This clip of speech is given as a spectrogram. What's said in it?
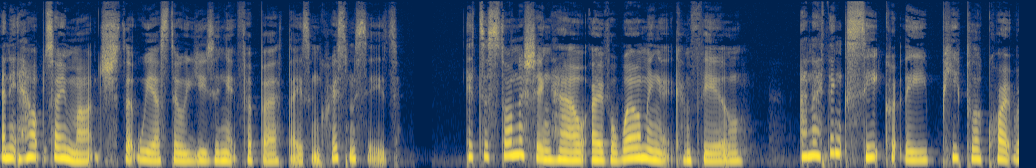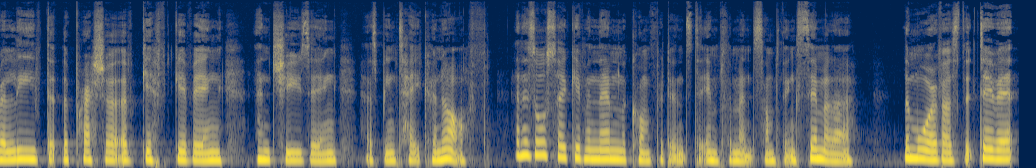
and it helped so much that we are still using it for birthdays and Christmases. It's astonishing how overwhelming it can feel And I think secretly people are quite relieved that the pressure of gift giving and choosing has been taken off, and has also given them the confidence to implement something similar. The more of us that do it,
